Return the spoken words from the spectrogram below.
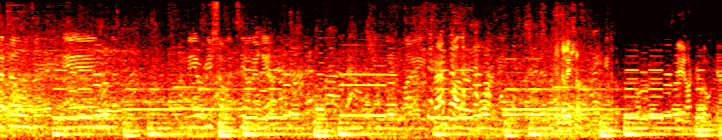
settled Rishon LeZion area. Uh, my grandfather was born in ראשון. אצלי רק בטורקיה?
